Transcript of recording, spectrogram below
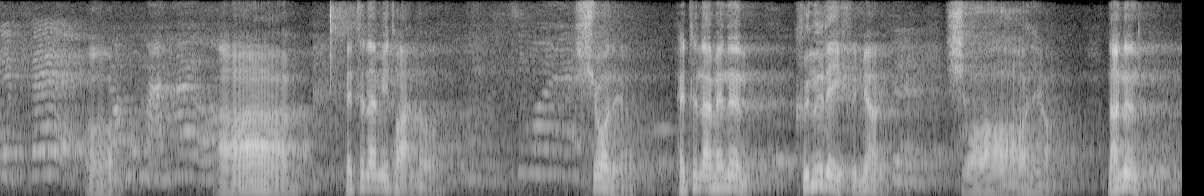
집에 어. 너무 많아요. 아 베트남이 더 안 더워. 시원해. 시원해요. 베트남에는 그늘에 있으면 시원해요. 나는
